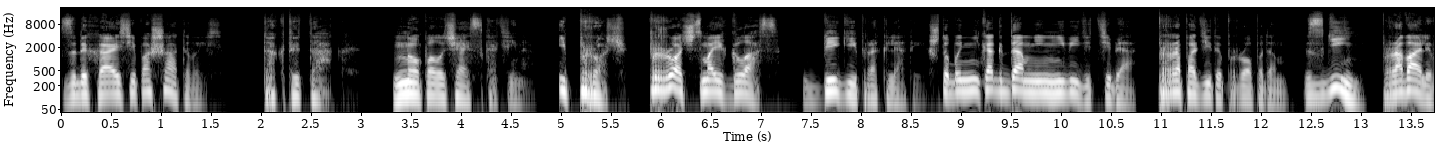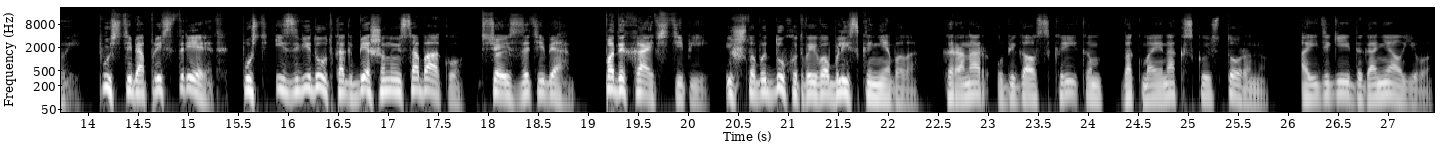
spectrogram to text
задыхаясь и пошатываясь. «Так ты так! Ну, получай, скотина! И прочь! Прочь с моих глаз! Беги, проклятый, чтобы никогда мне не видеть тебя! Пропади ты пропадом! Сгинь! Проваливай! Пусть тебя пристрелят! Пусть изведут, как бешеную собаку! Все из-за тебя! Подыхай в степи! И чтобы духу твоего близко не было!» Коронар убегал с криком в Акмаинакскую сторону, а Едигей догонял его,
